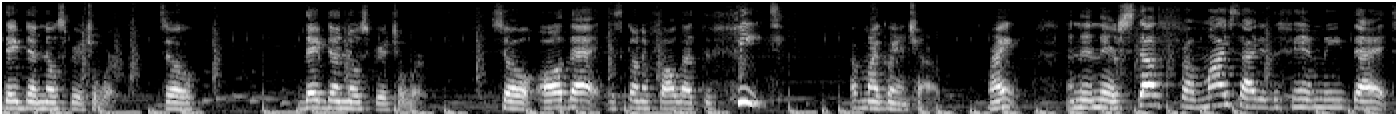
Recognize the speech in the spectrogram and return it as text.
they've done no spiritual work. So, they've done no spiritual work. So, all that is going to fall at the feet of my grandchild, right? And then there's stuff from my side of the family that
